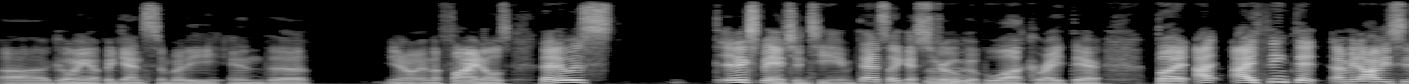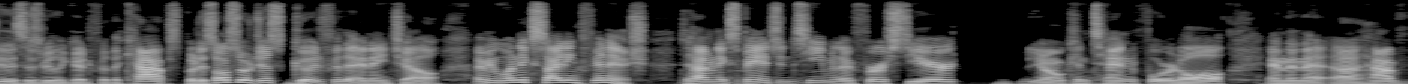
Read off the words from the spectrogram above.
uh, going up against somebody in the you know in the finals, that it was an expansion team. That's like a stroke mm-hmm. of luck right there. But I, I think that, I mean, obviously this is really good for the Caps, but it's also just good for the NHL. I mean, what an exciting finish to have an expansion team in their first year, you know, contend for it all, and then uh, have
